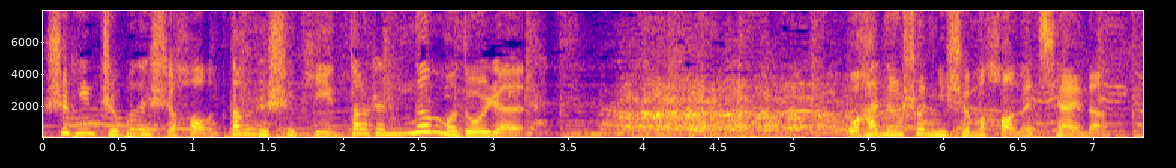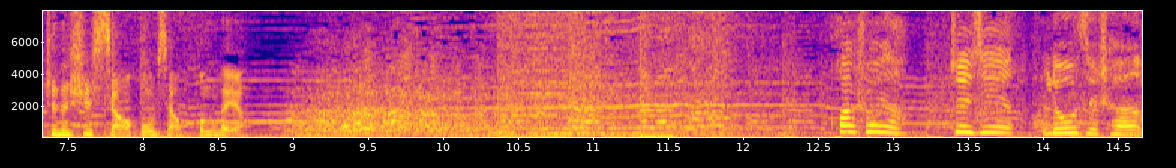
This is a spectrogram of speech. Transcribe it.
视频直播的时候，当着视频，当着那么多人，我还能说你什么好呢？亲爱的，真的是想红想疯了呀！话说呀，最近刘子晨、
